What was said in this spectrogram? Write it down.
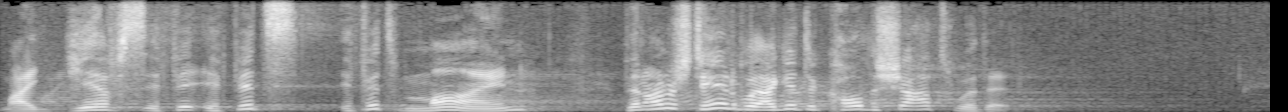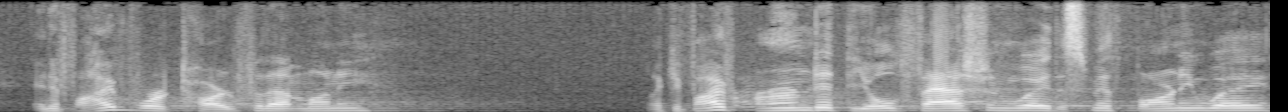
my gifts if, it, if, it's, if it's mine, then understandably I get to call the shots with it. And if I've worked hard for that money, like if I've earned it the old fashioned way, the Smith Barney way,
